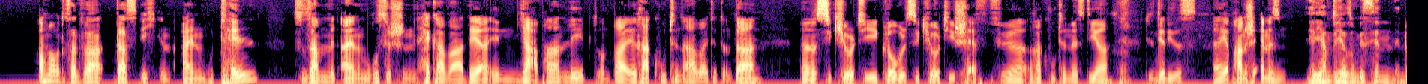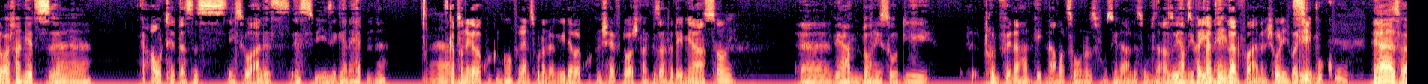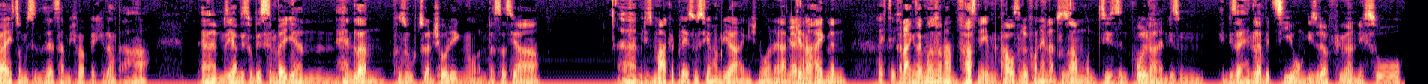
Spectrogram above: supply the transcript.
auch noch interessant war, dass ich in einem Hotel zusammen mit einem russischen Hacker war, der in Japan lebt und bei Rakuten arbeitet und da mhm. Äh, Security, Global Security Chef für Rakuten ist, die ja, die sind ja dieses äh, japanische Amazon. Ja, die haben sich ja so ein bisschen in Deutschland jetzt äh, geoutet, dass es nicht so alles ist, wie sie gerne hätten, ne? Ja. Es gab so eine Rakuten-Konferenz, wo dann irgendwie der Rakuten-Chef Deutschland gesagt hat, eben ja, sorry, äh, wir haben doch nicht so die Trümpfe in der Hand gegen Amazon und es funktioniert alles so ein bisschen. Also die haben sich bei ihren Händlern vor allem entschuldigt, weil die eben, ja, es war echt so ein bisschen seltsam. Ich habe echt gedacht, aha. Ähm, sie haben sich so ein bisschen bei ihren Händlern versucht zu entschuldigen und dass das ja äh, mit diesem Marketplace-System haben die ja eigentlich nur, ne, haben ja genau. keine eigenen, Richtig. keine eigenen, sondern fassen eben Tausende von Händlern zusammen und sie sind wohl da in diesem, in dieser Händlerbeziehung, die sie da führen, nicht so,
